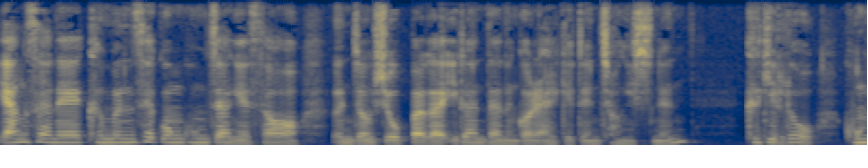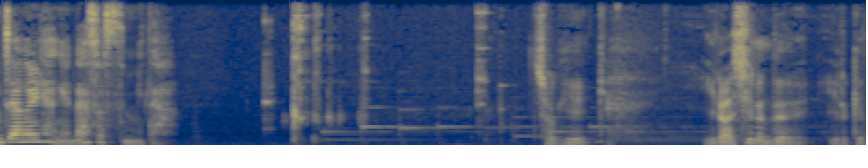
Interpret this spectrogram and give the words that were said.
양산의 금은 세공 공장에서 은정 씨 오빠가 일한다는 걸 알게 된 정희 씨는 그 길로 공장을 향해 나섰습니다. 저기 일하시는데 이렇게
